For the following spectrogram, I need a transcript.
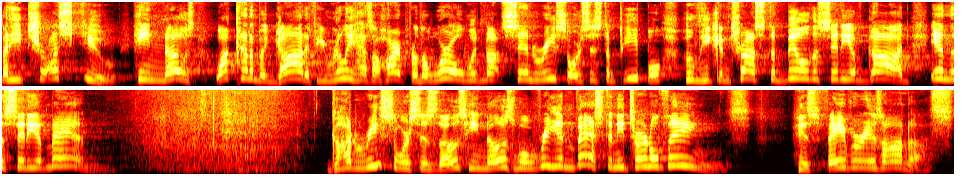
but he trusts you. He knows what kind of a God, if he really has a heart for the world, would not send resources to people whom he can trust to build the city of God in the city of man. God resources those he knows will reinvest in eternal things. His favor is on us,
